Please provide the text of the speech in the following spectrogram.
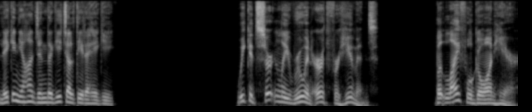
लेकिन यहाँ ज़िंदगी चलती रहेगी। We could certainly ruin Earth for humans But life will go on here.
